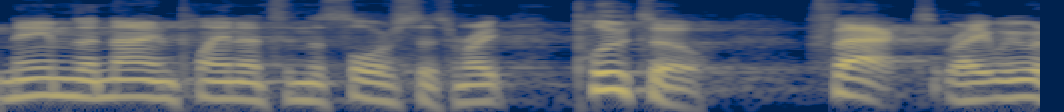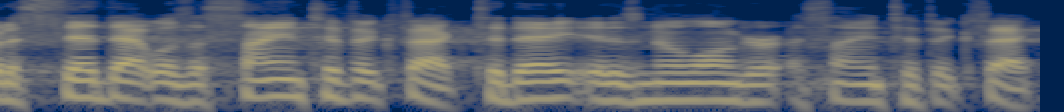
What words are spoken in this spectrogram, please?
name the nine planets in the solar system, right? Pluto, fact, right? We would have said that was a scientific fact. Today, it is no longer a scientific fact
